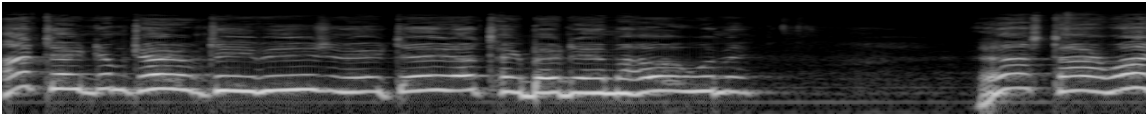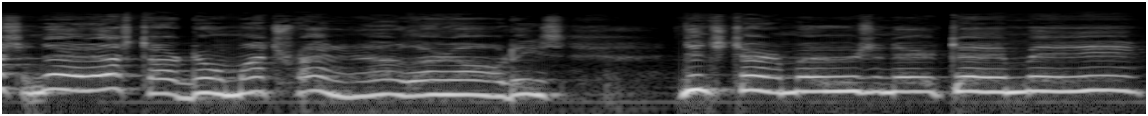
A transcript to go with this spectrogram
I take them turtle TVs and everything, I take back down my hole with me. And I start watching that, I start doing my training, I learn all these Ninja Turtle moves and everything, man.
